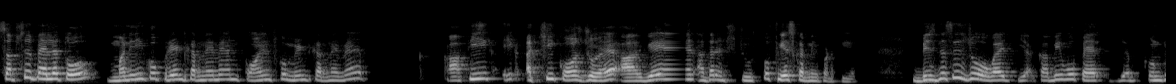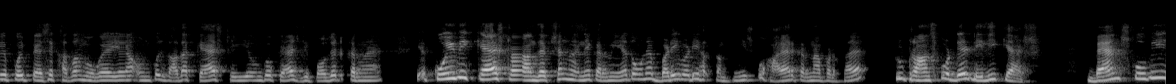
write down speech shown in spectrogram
सबसे पहले तो मनी को प्रिंट करने में एंड कॉइन्स को मिंट करने में काफ़ी एक अच्छी कॉस्ट जो है आरबीआई एंड अदर इंस्टीट्यूट को फेस करनी पड़ती है। बिजनेसेस जो हो गए कभी वो जब उनके कोई पैसे खत्म हो गए, या उनको ज़्यादा कैश चाहिए, उनको कैश डिपॉजिट करना है, या कोई भी कैश ट्रांजेक्शन मैंने करनी है तो उन्हें बड़ी बड़ी कंपनीज़ को हायर करना पड़ता है to transport their daily cash banks को भी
